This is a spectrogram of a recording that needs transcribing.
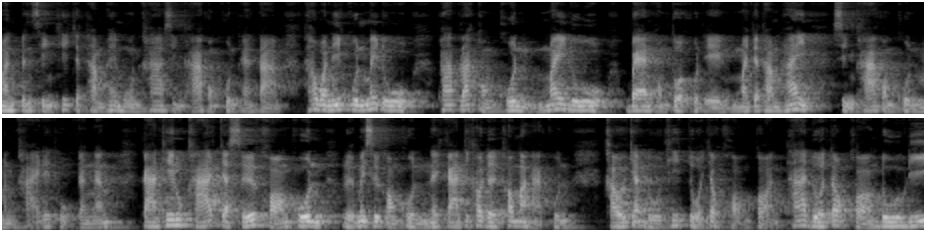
มันเป็นสิ่งที่จะทำให้มูลค่าสินค้าของคุณแพงตาม ถ้าวันนี้คุณไม่ดูภาพลักษณ์ของคุณไม่ดูแบรนด์ของตัวคุณเอง มันจะทำให้สินค้าของคุณมันขายได้ถูกดังนั้น การที่ลูกค้าจะซื้อของคุณหรือไม่ซื้อของคุณ ในการที่เขาเดินเข้ามาหาคุณ เขาจะดูที่ตัวเจ้าของก่อน ถ้าดูเจ้าของดูดี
